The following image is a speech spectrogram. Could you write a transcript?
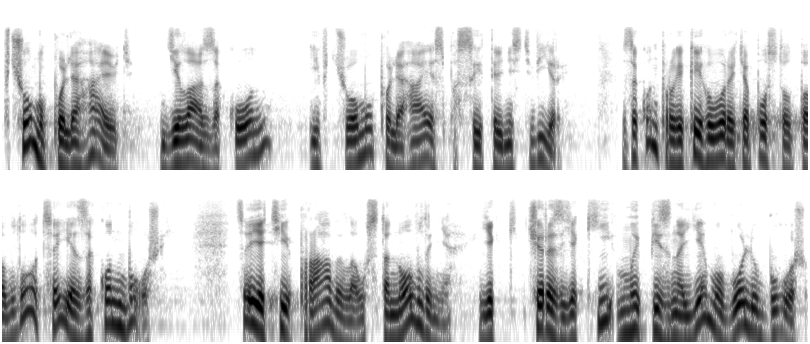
В чому полягають діла закону і в чому полягає спасительність віри? Закон, про який говорить апостол Павло, це є закон Божий. Це є ті правила, установлення, через які ми пізнаємо волю Божу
